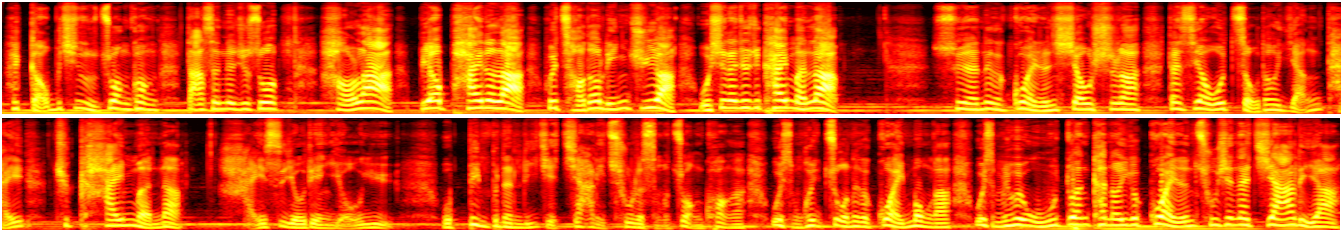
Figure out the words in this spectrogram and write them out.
还搞不清楚状况，大声的就说：“好啦，不要拍了啦，会吵到邻居啊！我现在就去开门啦。”虽然那个怪人消失啦，但是要我走到阳台去开门呐。还是有点犹豫，我并不能理解家里出了什么状况啊？为什么会做那个怪梦啊？为什么会无端看到一个怪人出现在家里啊？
